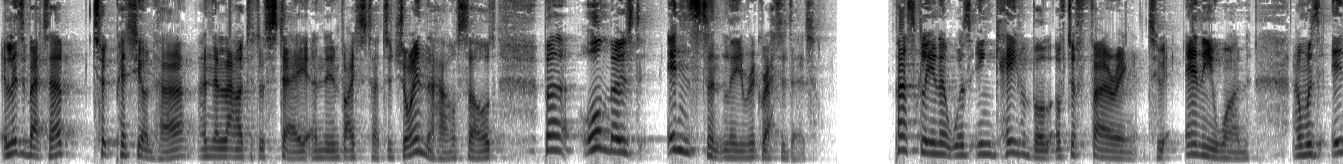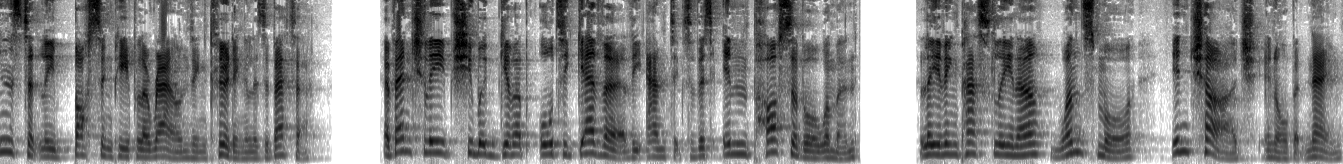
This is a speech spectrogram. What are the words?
Elisabetta took pity on her and allowed her to stay and invited her to join the household, but almost instantly regretted it. Pascalina was incapable of deferring to anyone and was instantly bossing people around, including Elisabetta. Eventually, she would give up altogether the antics of this impossible woman leaving Pascalina once more in charge in all but name.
